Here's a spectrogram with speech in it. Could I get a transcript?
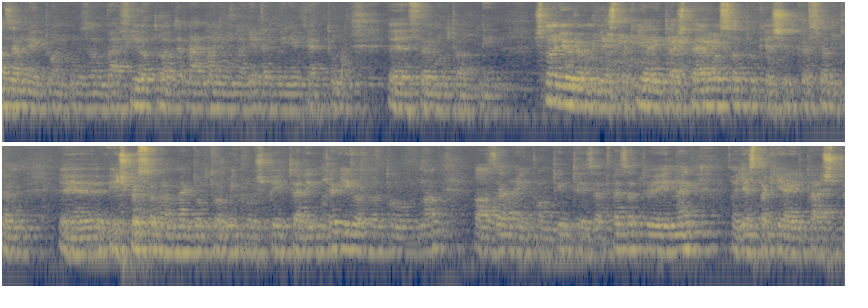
az Emlékpont Múzeum bár fiatal, de már nagyon nagy eredményeket tud felmutatni. És nagy öröm, hogy ezt a kiállítást elhozhattuk, és itt köszöntöm, és köszönöm meg dr. Miklós Péter igazgatónak, az Emlékpont Intézet vezetőjének, hogy ezt a kiállítást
